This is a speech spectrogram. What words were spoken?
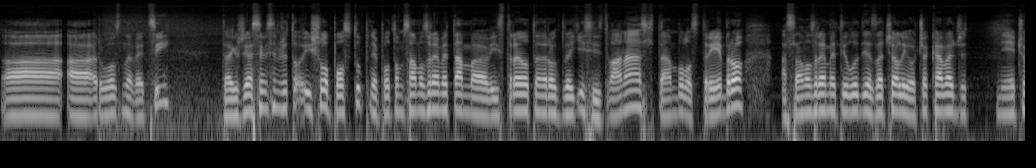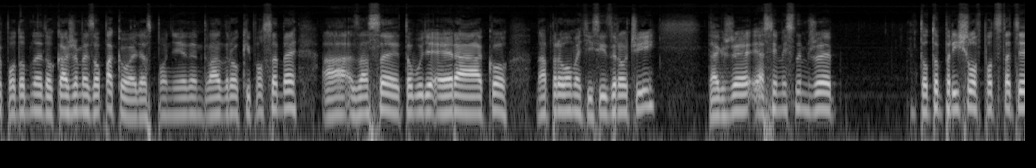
a, a rôzne veci. Takže ja si myslím, že to išlo postupne. Potom samozrejme tam vystrelil ten rok 2012, tam bolo striebro a samozrejme tí ľudia začali očakávať, že niečo podobné dokážeme zopakovať aspoň 1-2 roky po sebe a zase to bude éra ako na prvome tisícročí. Takže ja si myslím, že toto prišlo v podstate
